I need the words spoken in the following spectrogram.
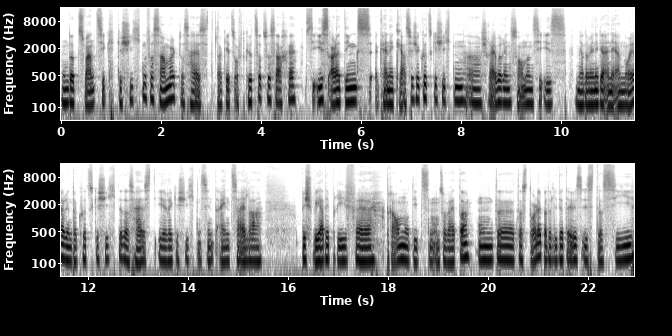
120 Geschichten versammelt. Das heißt, da geht es oft kürzer zur Sache. Sie ist allerdings keine klassische Kurzgeschichtenschreiberin, sondern sie ist mehr oder weniger eine Erneuerin der Kurzgeschichte. Das heißt, ihre Geschichten sind Einzeiler, Beschwerdebriefe, Traumnotizen und so weiter. Und äh, das Tolle bei der Lydia Davis ist, dass sie,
